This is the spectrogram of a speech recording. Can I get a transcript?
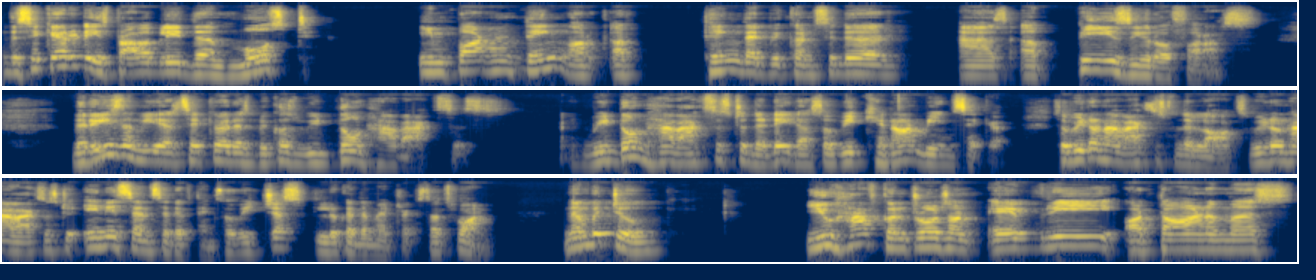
The security is probably the most important thing or, or thing that we consider as a P0 for us. The reason we are secure is because we don't have access. We don't have access to the data, so we cannot be insecure. So we don't have access to the logs. We don't have access to any sensitive thing. So we just look at the metrics. That's one. Number two, you have controls on every autonomous,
